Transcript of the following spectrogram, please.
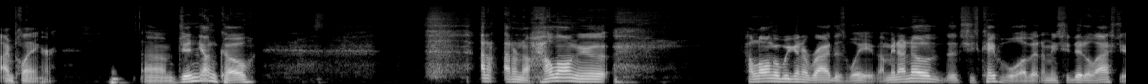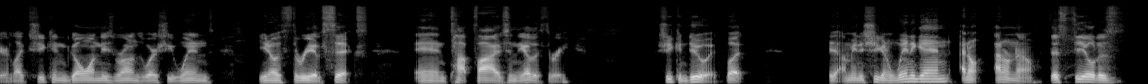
I'm playing her. Um, Jin Young Ko. I don't, I don't know how long. Uh, how long are we going to ride this wave? I mean, I know that she's capable of it. I mean, she did it last year. Like she can go on these runs where she wins, you know, three of six and top fives in the other three. She can do it, but I mean, is she going to win again? I don't. I don't know. This field is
